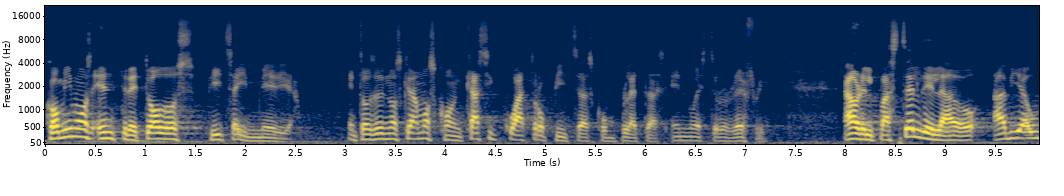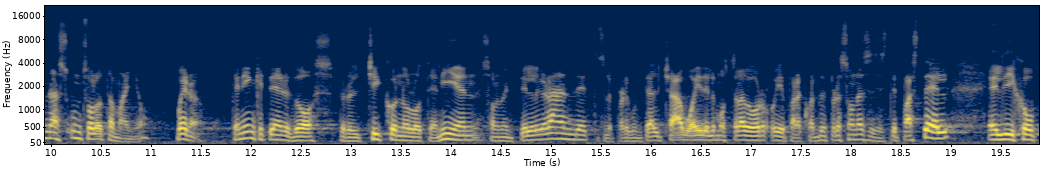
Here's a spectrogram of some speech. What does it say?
Comimos entre todos pizza y media. Entonces nos quedamos con casi cuatro pizzas completas en nuestro refri. Ahora, el pastel de helado había un solo tamaño. Bueno, tenían que tener dos, pero el chico no lo tenían, solamente el grande. Entonces le pregunté al chavo ahí del mostrador, oye, ¿para cuántas personas es este pastel? Él dijo,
